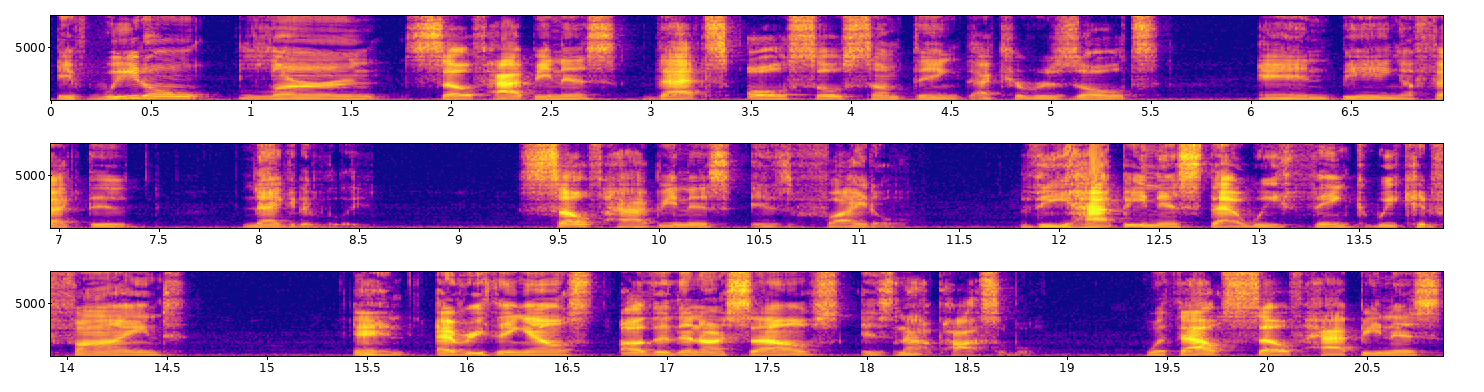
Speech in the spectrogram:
If we don't learn self happiness, that's also something that could result in being affected negatively. Self happiness is vital. The happiness that we think we could find and everything else other than ourselves is not possible. Without self happiness,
